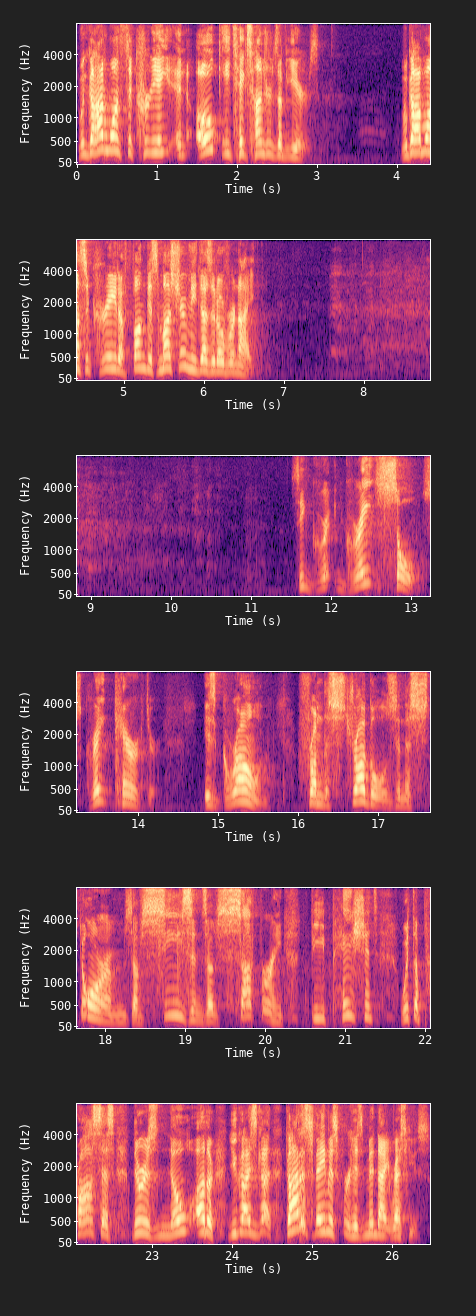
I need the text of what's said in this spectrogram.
When God wants to create an oak, he takes hundreds of years. When God wants to create a fungus mushroom, he does it overnight. See, great, souls, great character is grown from the struggles and the storms of seasons of suffering. Be patient with the process. There is no other. You guys got God is famous for his midnight rescues,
